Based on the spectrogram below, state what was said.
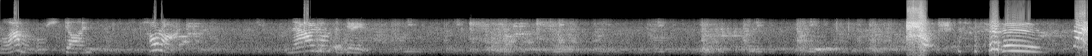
Well, I'm almost done. Hold on. Now I know what to do. Ouch! Not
